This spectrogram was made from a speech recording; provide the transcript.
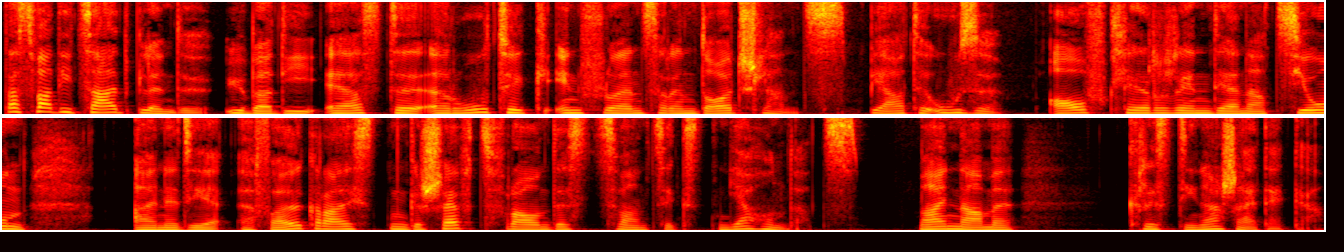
Das war die Zeitblende über die erste Erotik-Influencerin Deutschlands, Beate Use, Aufklärerin der Nation, eine der erfolgreichsten Geschäftsfrauen des 20. Jahrhunderts. Mein Name Christina Scheidecker.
